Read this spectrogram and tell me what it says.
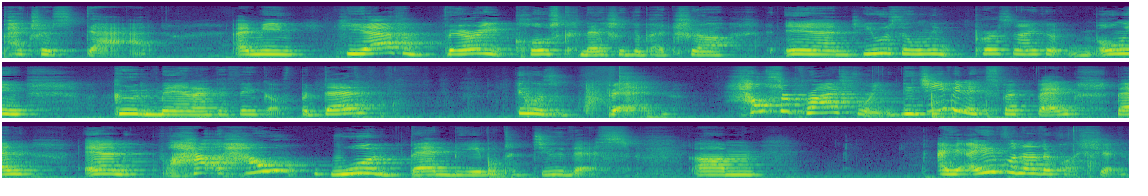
Petra's dad. I mean, he has a very close connection to Petra, and he was the only person I could, only good man I could think of. But then it was Ben. How surprised were you? Did you even expect Ben? Ben, and how how would Ben be able to do this? Um, I, I have another question.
